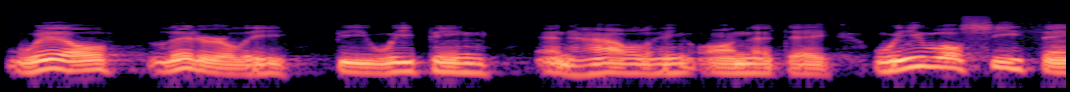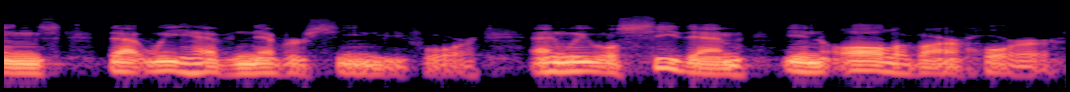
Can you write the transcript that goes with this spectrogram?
will literally be weeping and howling on that day. We will see things that we have never seen before, and we will see them in all of our horror.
